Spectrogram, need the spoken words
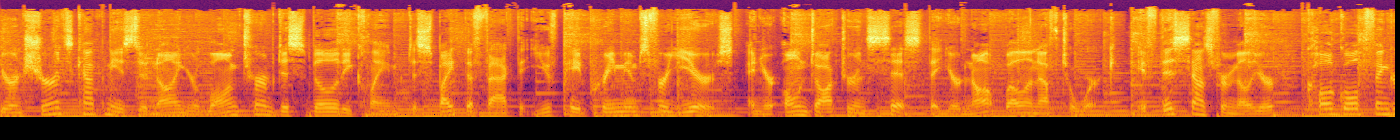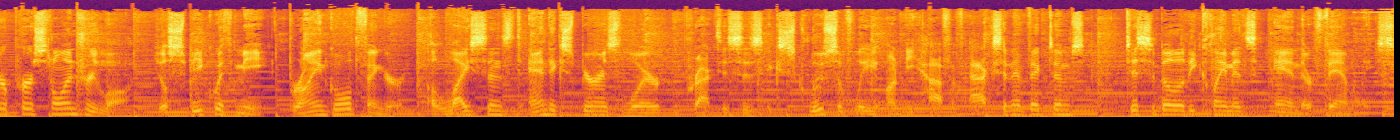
your insurance company is denying your long term disability claim despite the fact that you've paid premiums for years and your own doctor insists that you're not well enough to work. If this sounds familiar, call Goldfinger Personal Injury Law. You'll speak with me, Brian Goldfinger, a licensed and experienced lawyer who practices exclusively on behalf of accident victims, disability claimants, and their families.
